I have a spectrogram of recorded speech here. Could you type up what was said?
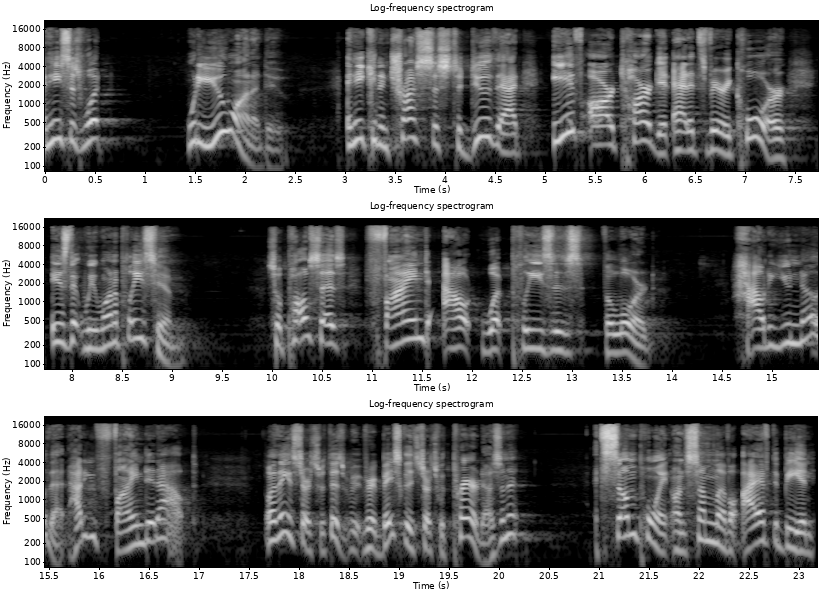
And He says, What, what do you want to do? And He can entrust us to do that if our target at its very core is that we want to please Him. So Paul says, Find out what pleases the Lord. How do you know that? How do you find it out? Well, I think it starts with this. Very basically, it starts with prayer, doesn't it? At some point, on some level, I have to be in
